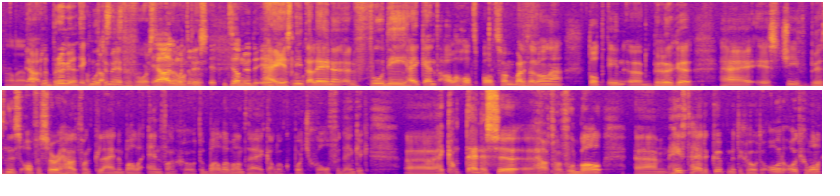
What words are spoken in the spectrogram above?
van, ja, van Brugge. Ik moet hem even voorstellen. Ja, je moet hem, het, is, het is nu de eer. Hij is niet alleen een, een, foodie, hij kent alle hotspots van Barcelona tot in Brugge. Hij is chief business officer, hij houdt van kleine ballen en van grote ballen, want hij kan ook een potje golfen, denk ik. Uh, hij kan tennissen, uh, hij houdt van voetbal. Um, heeft hij de cup met de grote oren ooit gewonnen?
